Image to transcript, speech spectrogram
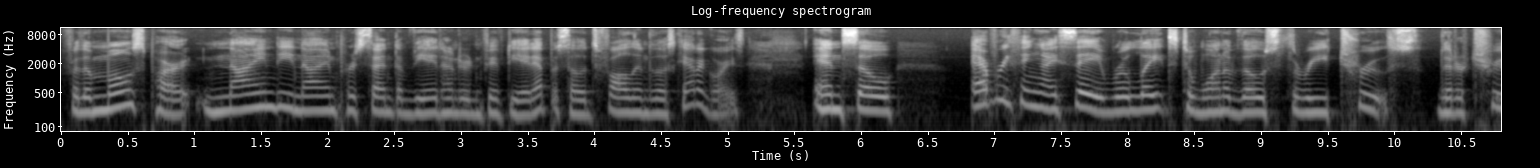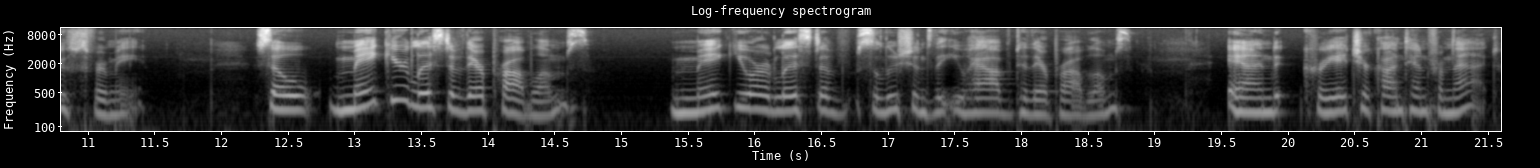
for the most part, 99% of the 858 episodes fall into those categories. And so everything I say relates to one of those three truths that are truths for me. So make your list of their problems, make your list of solutions that you have to their problems, and create your content from that.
